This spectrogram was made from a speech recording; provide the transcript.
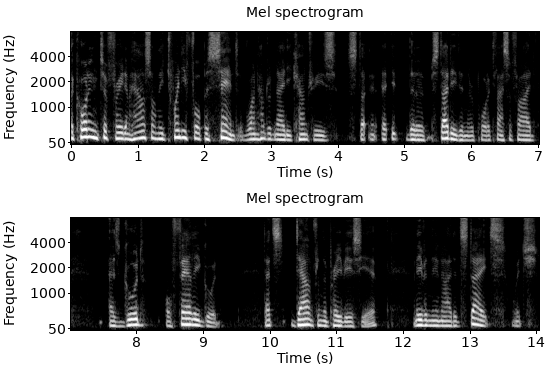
According to Freedom House, only 24% of 180 countries stu- uh, that are studied in the report are classified as good or fairly good. That's down from the previous year. And even the United States, which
